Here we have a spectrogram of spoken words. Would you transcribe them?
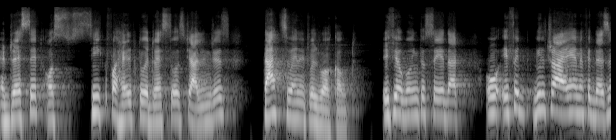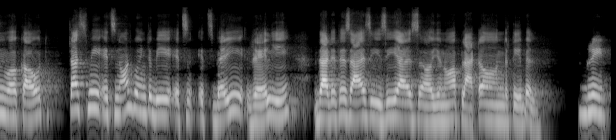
address it or seek for help to address those challenges, that's when it will work out. If you're going to say that, oh, if it, we'll try and if it doesn't work out, trust me, it's not going to be, it's, it's very rarely that it is as easy as uh, you know a platter on the table. Great.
